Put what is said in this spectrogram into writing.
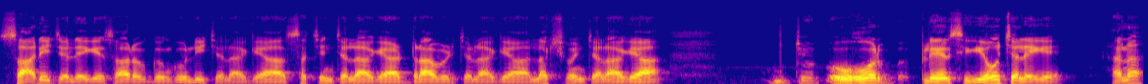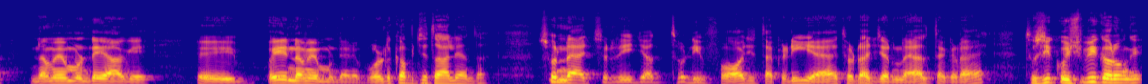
ਸਾਰੇ ਚਲੇ ਗਏ, ਸੌਰਵ ਗੰਗੂਲੀ ਚਲਾ ਗਿਆ, ਸਚਿਨ ਚਲਾ ਗਿਆ ਡਰਾਵਿਡ ਚਲਾ ਗਿਆ, ਲਕਸ਼ਮਣ ਚਲਾ ਗਿਆ ਹੋਰ ਪਲੇਅਰ ਸੀਗੇ, ਉਹ ਚਲੇ ਗਏ, ਹਨਾ? ਨਵੇਂ ਮੁੰਡੇ ਆ ਗਏ। ਇਹ ਇਹ ਨਵੇਂ ਮੁੰਡਿਆਂ ਨੇ ਵਰਲਡ ਕੱਪ ਜਿਤਾ ਲਿਆਂਦਾ। ਸੋ ਨੈਚੁਰਲੀ ਜਦ ਤੁਹਾਡੀ ਫੌਜ ਤਕੜੀ ਹੈ, ਤੁਹਾਡਾ ਜਰਨੈਲ ਤਕੜਾ ਹੈ, ਤੁਸੀਂ ਕੁਝ ਵੀ ਕਰੋਗੇ,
